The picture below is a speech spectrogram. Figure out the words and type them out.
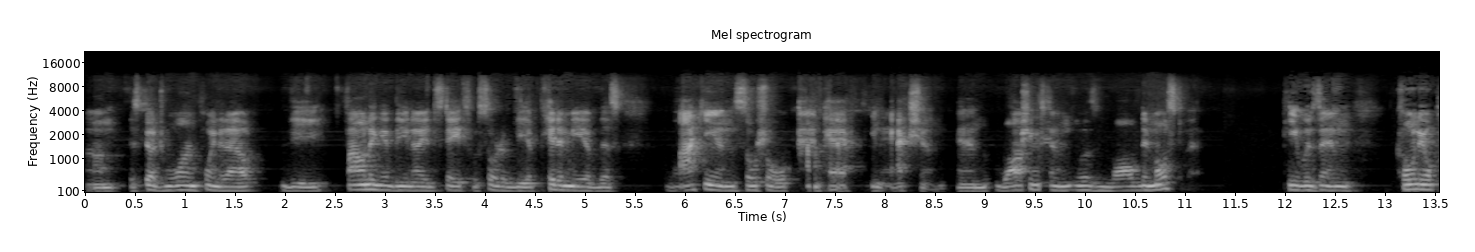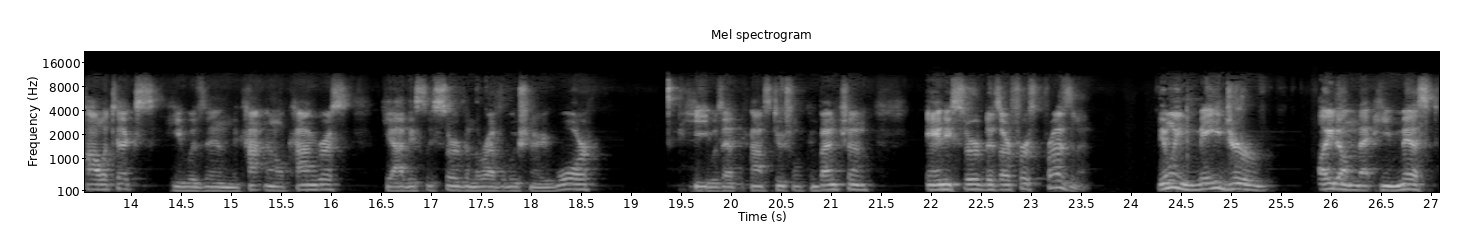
Um, as Judge Warren pointed out, the founding of the United States was sort of the epitome of this Lockean social compact in action, and Washington was involved in most of it. He was in colonial politics, he was in the Continental Congress, he obviously served in the Revolutionary War, he was at the Constitutional Convention, and he served as our first president. The only major item that he missed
